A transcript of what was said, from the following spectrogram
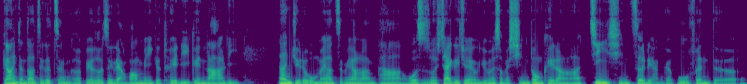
刚刚讲到这个整合，比如说这两方面一个推力跟拉力，那你觉得我们要怎么样让它，或是说下一个阶段有没有什么行动可以让它进行这两个部分的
